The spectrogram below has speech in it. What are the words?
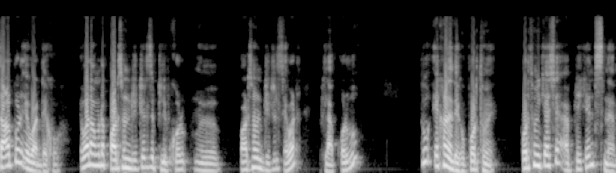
তারপর এবার দেখো, এবার আমরা পার্সোনাল ডিটেলসে ফিল করব পার্সোনাল ডিটেলস এবার ফিল আপ করব। তো এখানে দেখো প্রথমে প্রথমে কি আছে? অ্যাপ্লিকেন্টস নেম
